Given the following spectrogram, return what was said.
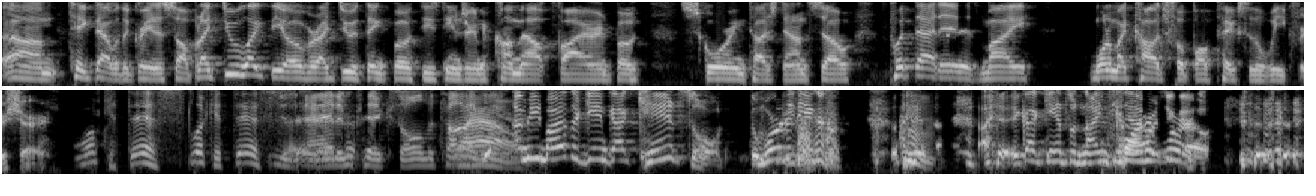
um, take that with a grain of salt. But I do like the over. I do think both these teams are going to come out firing, both scoring touchdowns. So put that in as my one of my college football picks of the week for sure. Look at this! Look at this! Just adding picks all the time. Wow. I mean, my other game got canceled. The word of the it got canceled 19 hours ago.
